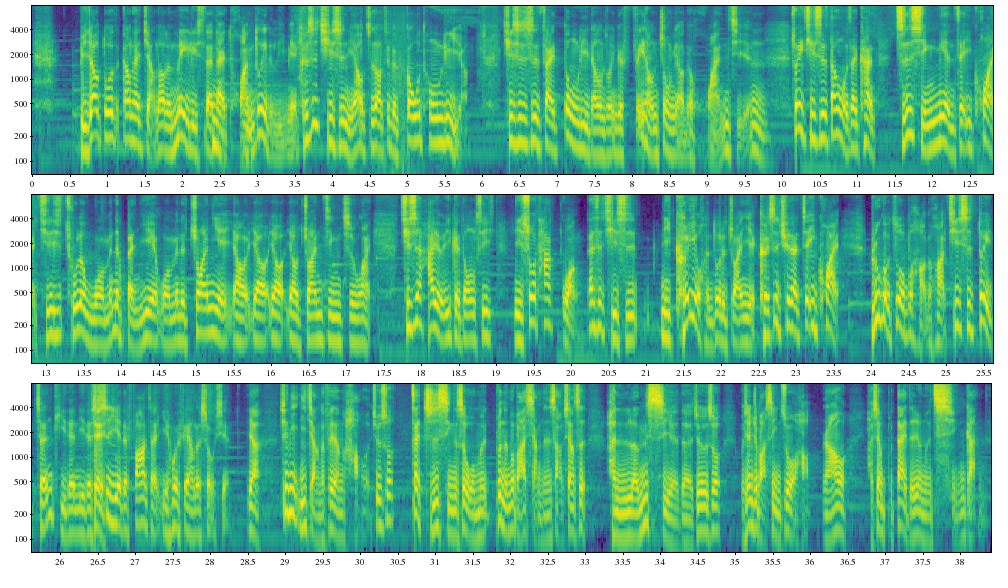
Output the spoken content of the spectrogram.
比较多的，刚才讲到的魅力是在带团队的里面。可是其实你要知道，这个沟通力啊，其实是在动力当中一个非常重要的环节。嗯，所以其实当我在看执行面这一块，其实除了我们的本业、我们的专业要要要要专精之外，其实还有一个东西，你说它广，但是其实。你可以有很多的专业，可是却在这一块，如果做不好的话，其实对整体的你的事业的发展也会非常的受限。呀，yeah, 就你你讲的非常好，就是说在执行的时候，我们不能够把它想成是好像是很冷血的，就是说我现在就把事情做好，然后好像不带着任何情感的。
